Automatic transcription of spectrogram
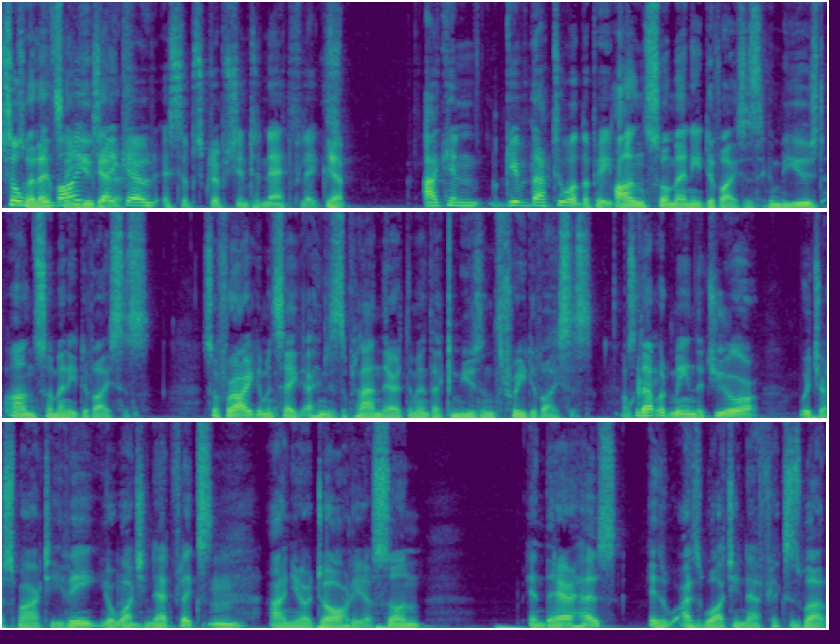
So, So if I take out a subscription to Netflix, Yep. I can give that to other people. on so many devices. It can be used on so many devices. So, for argument's sake, I think there's a plan there at the minute that can be used on three devices. So that would mean that you're with your smart TV, you're mm. watching Netflix, mm. and your daughter, your son, in their house is, is watching Netflix as well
